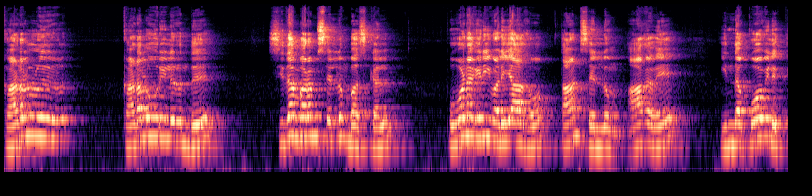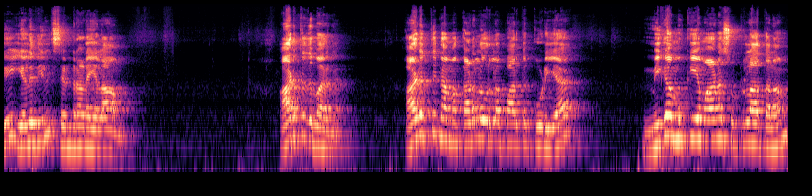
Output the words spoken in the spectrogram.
கடலூரில் கடலூரிலிருந்து சிதம்பரம் செல்லும் பஸ்கள் புவனகிரி வழியாக தான் செல்லும். ஆகவே இந்த கோவிலுக்கு எளிதில் சென்றடையலாம். அடுத்தது பாருங்கள் அடுத்து நம்ம கடலூரில் பார்க்கக்கூடிய மிக முக்கியமான சுற்றுலாத்தலம்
